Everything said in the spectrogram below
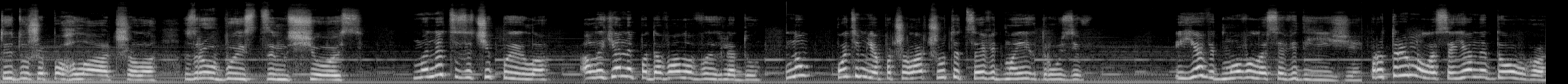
ти дуже погладшала, зроби з цим щось. Мене це зачепило, але я не подавала вигляду. Ну, потім я почала чути це від моїх друзів. І я відмовилася від їжі. Протрималася я недовго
